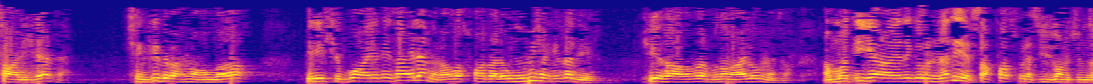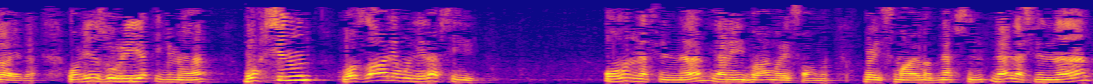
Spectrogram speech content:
Salihlər də. Şinqid rahiməhullah deyir ki, bu ayədə izah eləmir. Allah subhanət hələ ümumi şəkildə deyir ki, zalimlar buna nail olmayacaq. Amma digər ayədə görün, nə deyir? Saffat surəsi 113-cü ayədə. Və min zurriyyətihimə muhsinun və zalimun li nəfsihi. Onun nəslindən, yəni İbrahim Aleyhisselamın və İsmailin nəslindən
